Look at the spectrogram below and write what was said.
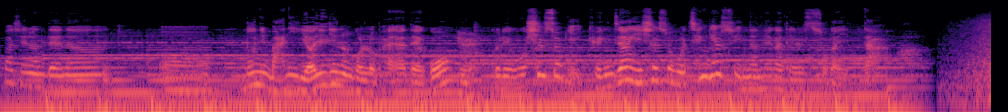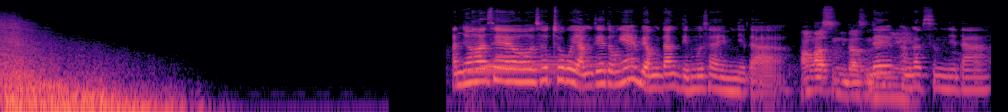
사업하시는 데는 어, 문이 많이 열리는 걸로 봐야 되고 예. 그리고 실속이 굉장히 실속을 챙길 수 있는 해가 될 수가 있다. 안녕하세요. 서초구 양재동의 명당 뒷무사입니다. 반갑습니다, 선생님. 네, 반갑습니다.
